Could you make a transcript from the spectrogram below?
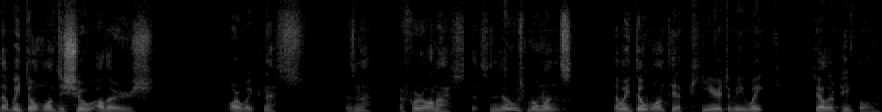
that we don't want to show others our weakness, isn't it? If we're honest, it's in those moments that we don't want to appear to be weak to other people.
